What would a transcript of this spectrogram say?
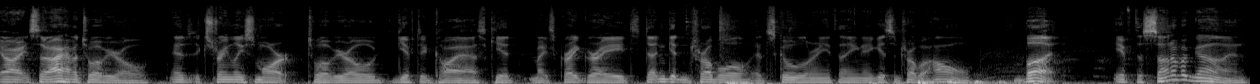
all right. So I have a 12 year old. It's extremely smart 12 year old, gifted class kid. Makes great grades. Doesn't get in trouble at school or anything. And he gets in trouble at home. But if the son of a gun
